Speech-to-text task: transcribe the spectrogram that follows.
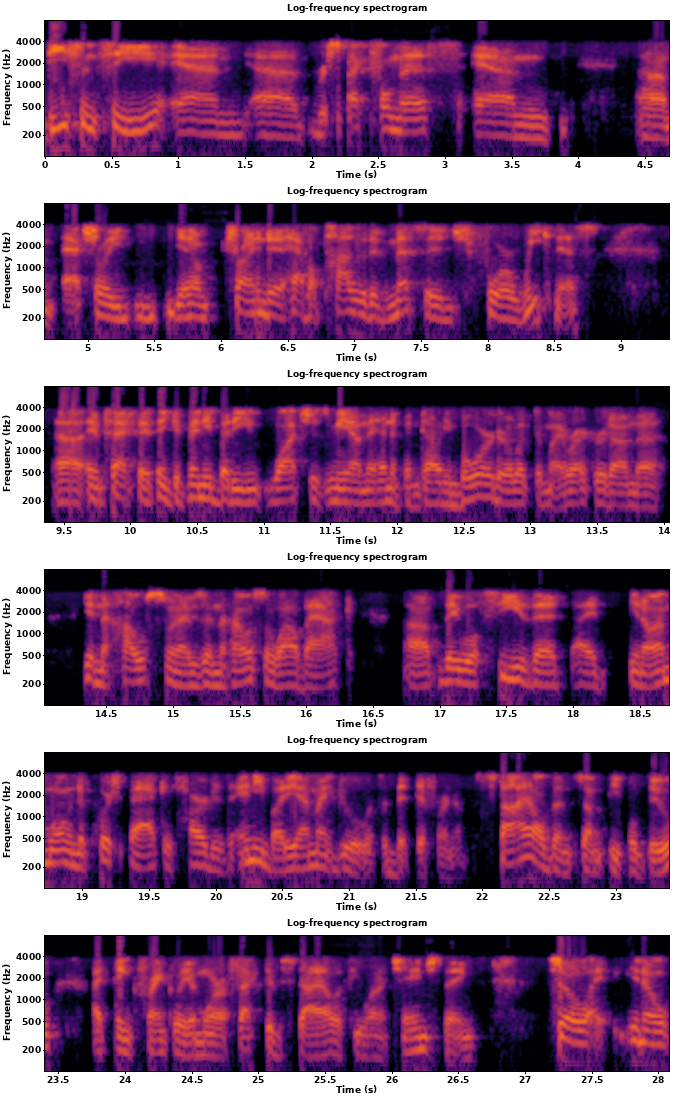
decency and uh, respectfulness and um, actually, you know, trying to have a positive message for weakness. Uh, in fact, I think if anybody watches me on the Hennepin County Board or looked at my record on the in the House when I was in the House a while back, uh, they will see that I, you know, I'm willing to push back as hard as anybody. I might do it with a bit different of style than some people do. I think, frankly, a more effective style if you want to change things. So, you know,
